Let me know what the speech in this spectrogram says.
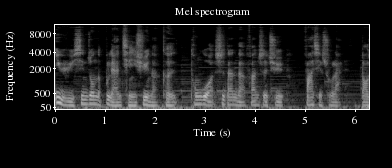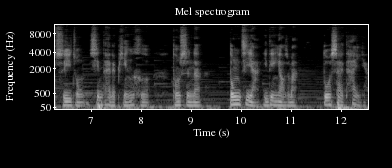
抑郁心中的不良情绪呢，可通过适当的方式去发泄出来，保持一种心态的平和。同时呢，冬季啊，一定要什么多晒太阳。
